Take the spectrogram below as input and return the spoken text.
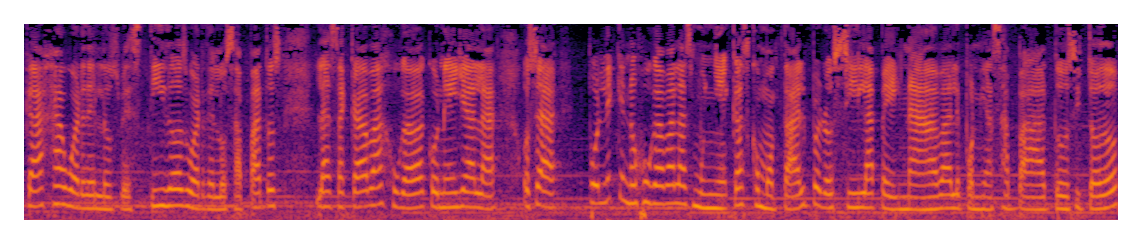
caja, guardé los vestidos, guardé los zapatos, la sacaba, jugaba con ella, la, o sea, ponle que no jugaba las muñecas como tal, pero sí la peinaba, le ponía zapatos y todo,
